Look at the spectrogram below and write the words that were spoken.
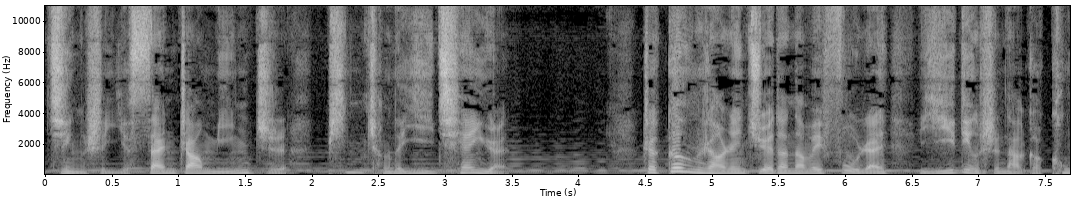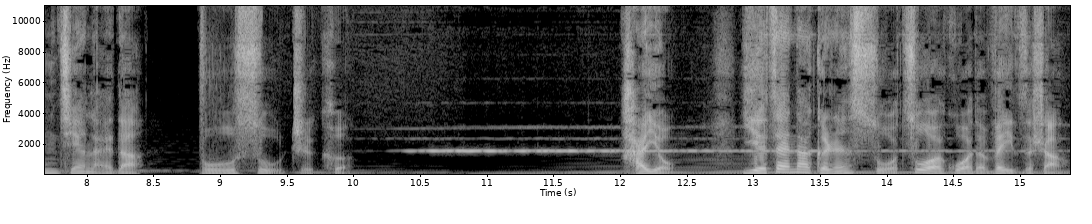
竟是以三张冥纸拼成的一千元，这更让人觉得那位妇人一定是那个空间来的不速之客。还有。也在那个人所坐过的位子上，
